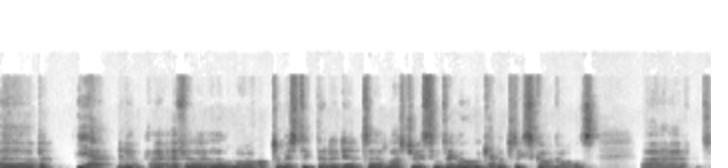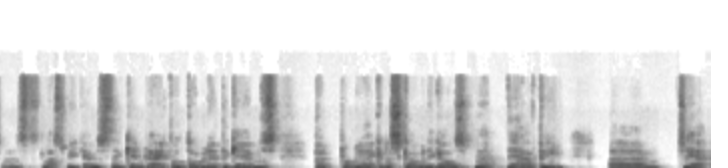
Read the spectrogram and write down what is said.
uh, but yeah, you know, I, I feel a little more optimistic than I did uh, last year. It seems like oh, we can actually score goals. Uh, so last week I was thinking, right, they'll dominate the games, but probably aren't going to score many goals. Yeah, they have been. Um, so yeah,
